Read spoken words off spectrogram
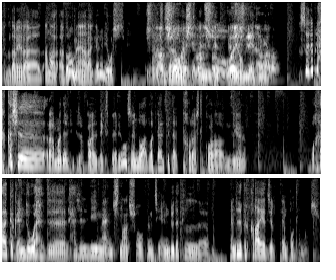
في نظري راه أنا هضروا معاه راه قالوا لي واش باش واش نهار انت الشو واش ماشي نهار قال- الشو قال- قال واجد لهم على 100%. الابا خصو يلعب لحقاش رغم ذلك كتبقى واحد ال expérience عنده واحد la qualité تاع تخرج الكرة مزيانة. واخا هكاك عنده واحد الحاجة اللي ما عندش ناتشو فهمتي؟ عنده داك ال- عنده ديك القراية ديال ال tempo ديال الماتش.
